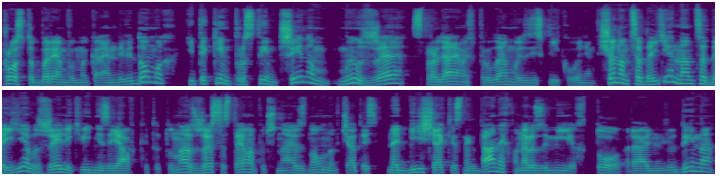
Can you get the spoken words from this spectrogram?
Просто беремо, вимикаємо невідомих, і таким простим чином ми вже справляємось з проблемою зі склікуванням. Що нам це дає? Нам це дає вже ліквідні заявки. Тобто у нас вже система починає знову навчатись на більш якісних даних. Вона розуміє, хто реальна людина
